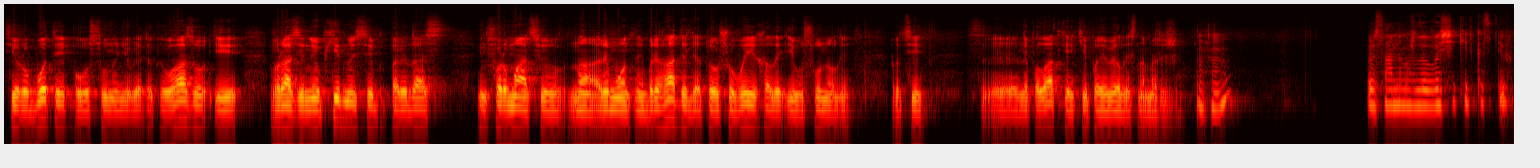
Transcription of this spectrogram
ті роботи по усуненню витоку газу і в разі необхідності передасть інформацію на ремонтні бригади для того, щоб виїхали і усунули оці е, неполадки, які з'явились на мережі. Угу. Руслане, можливо, ви ще кілька слів.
